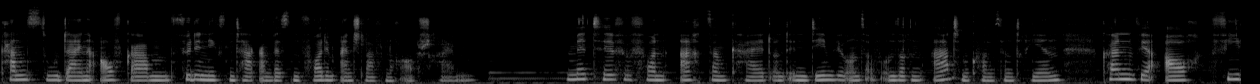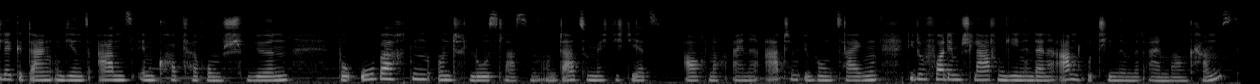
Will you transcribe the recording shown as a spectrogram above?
Kannst du deine Aufgaben für den nächsten Tag am besten vor dem Einschlafen noch aufschreiben. Mit Hilfe von Achtsamkeit und indem wir uns auf unseren Atem konzentrieren, können wir auch viele Gedanken, die uns abends im Kopf herumschwirren, beobachten und loslassen. Und dazu möchte ich dir jetzt auch noch eine Atemübung zeigen, die du vor dem Schlafengehen in deine Abendroutine mit einbauen kannst.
